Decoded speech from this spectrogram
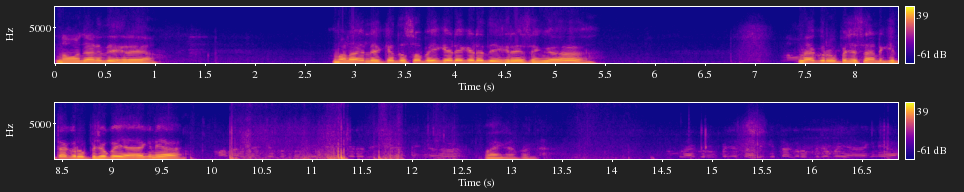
ਨੌ ਜਾਣੇ ਦੇਖ ਰਹੇ ਆ। ਮਾੜਾ ਜਿਹਾ ਲਿਖ ਕੇ ਦੱਸੋ ਬਈ ਕਿਹੜੇ ਕਿਹੜੇ ਦੇਖ ਰਹੇ ਸਿੰਘ। ਮੈਂ ਗਰੁੱਪ 'ਚ ਸੈਂਡ ਕੀਤਾ ਗਰੁੱਪ 'ਚ ਕੋਈ ਆਇਆ ਕਿ ਨਹੀਂ ਆਇਆ? ਆਏਗਾ ਬੰਦਾ ਮੈਂ ਗਰੁੱਪ 'ਚ ਸੈਂਡ ਕੀਤਾ ਗਰੁੱਪ 'ਚ ਕੋਈ ਆਇਆ ਕਿ ਨਹੀਂ ਆਇਆ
